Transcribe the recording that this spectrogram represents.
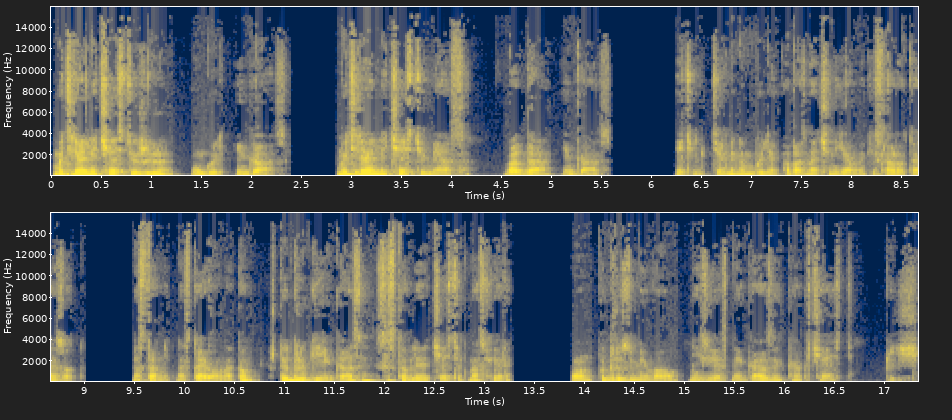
Материальной частью жира – уголь и газ. Материальной частью мяса – вода и газ. Этим термином были обозначены явно кислород и азот. Наставник настаивал на том, что и другие газы составляют часть атмосферы. Он подразумевал неизвестные газы как часть пищи.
